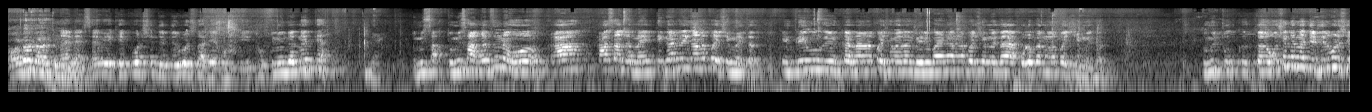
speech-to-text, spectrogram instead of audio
ऑर्डर नाही काढली नाही साहेब एक एक वर्ष दीड दीड वर्ष झाली या गोष्टी. त्रुटी निघत नाहीत त्या. तुम्ही सा- तुम्ही सांगायचं ना हो का का सांगत नाही? तिघांना तिघांना पैसे मिळतात. इंटरव्ह्यू करणारा पैसे मिळतात व्हेरीफाय करणारा पैसे मिळतात अपोलो करणारा पैसे मिळतात. तुम्ही तू- कळवू शकत नाही दीड दीड वर्ष.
